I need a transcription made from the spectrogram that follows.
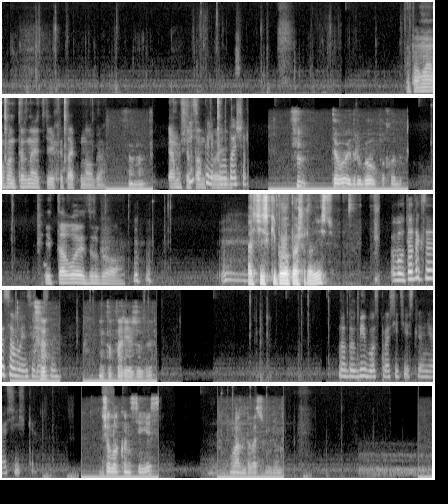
Ну, По-моему, в интернете их и так много. Ага. Прям еще там или твои. ПВПшер? Того и другого, походу. И того, и другого. А сиськи ПВПшера есть? Вот это, кстати, самое интересное. Это пореже, да? Надо у Бибо спросить, есть ли у него сиськи. Че, локон себе есть? Ладно, давай сумнем.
